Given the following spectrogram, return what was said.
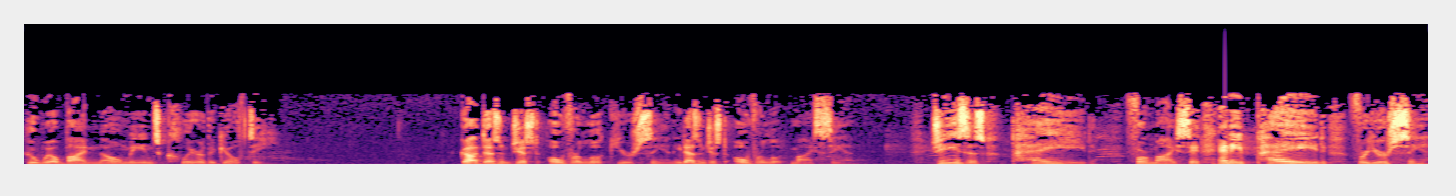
who will by no means clear the guilty. God doesn't just overlook your sin. He doesn't just overlook my sin. Jesus paid for my sin, and He paid for your sin.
